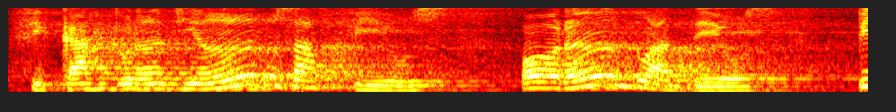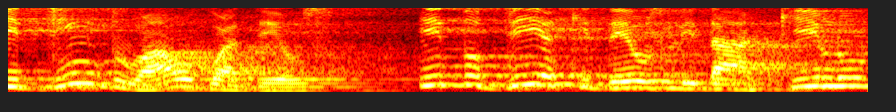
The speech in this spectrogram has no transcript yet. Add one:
ficar durante anos a fios orando a Deus, pedindo algo a Deus, e no dia que Deus lhe dá aquilo,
